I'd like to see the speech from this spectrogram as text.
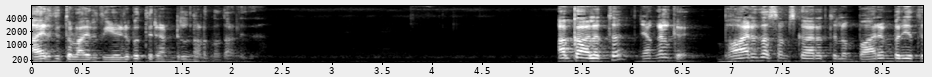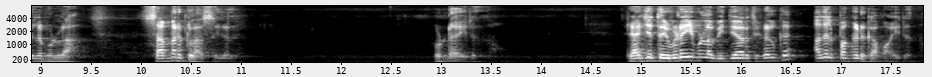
ആയിരത്തി തൊള്ളായിരത്തി എഴുപത്തി രണ്ടിൽ നടന്നതാണിത്. അക്കാലത്ത് ഞങ്ങൾക്ക് ഭാരത സംസ്കാരത്തിലും പാരമ്പര്യത്തിലുമുള്ള സമ്മർ ക്ലാസ്സുകൾ ഉണ്ടായിരുന്നു. രാജ്യത്തെവിടെയുമുള്ള വിദ്യാർത്ഥികൾക്ക് അതിൽ പങ്കെടുക്കാമായിരുന്നു.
